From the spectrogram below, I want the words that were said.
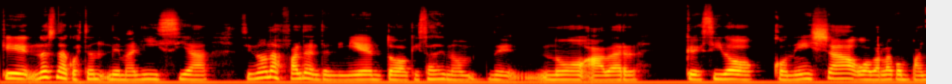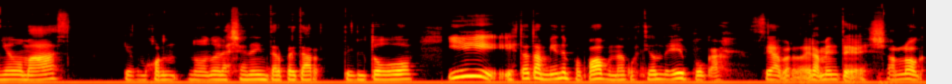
que no es una cuestión de malicia, sino una falta de entendimiento, quizás de no, de no haber crecido con ella o haberla acompañado más, que a lo mejor no, no la llegan a interpretar del todo. Y está también empapado por una cuestión de época. O sea, verdaderamente Sherlock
